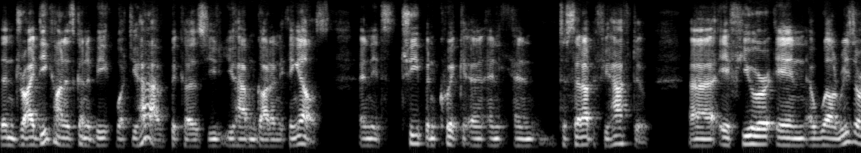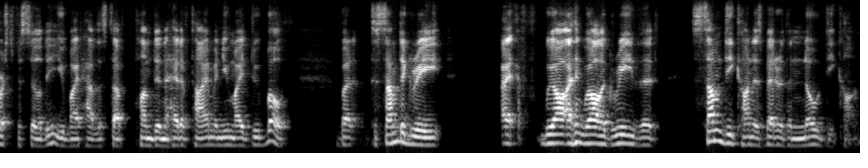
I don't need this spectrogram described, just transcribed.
then dry decon is going to be what you have because you, you haven't got anything else. And it's cheap and quick and, and, and to set up if you have to. Uh, if you're in a well-resourced facility, you might have the stuff plumbed in ahead of time and you might do both. But to some degree, I, we all, I think we all agree that some decon is better than no decon.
